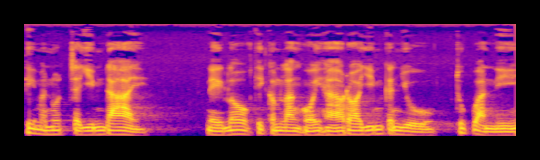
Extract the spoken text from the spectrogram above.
ที่มนุษย์จะยิ้มได้ ในโลกที่กำลังโหยหารอยยิ้มกันอยู่ทุกวันนี้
